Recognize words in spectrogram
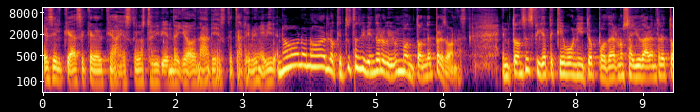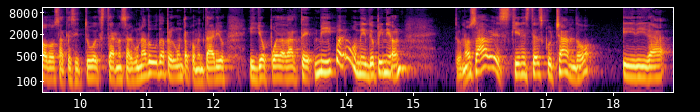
es el que hace creer que es que lo estoy viviendo yo, nadie, es que terrible mi vida. No, no, no, lo que tú estás viviendo lo vive un montón de personas. Entonces, fíjate qué bonito podernos ayudar entre todos a que si tú externas alguna duda, pregunta, comentario y yo pueda darte mi bueno, humilde opinión, tú no sabes quién está escuchando y diga,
